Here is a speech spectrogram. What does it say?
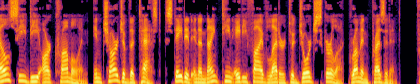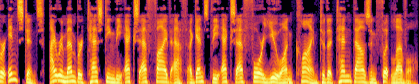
LCDR Crommelin, in charge of the test, stated in a 1985 letter to George Skurla, Grumman president, "...for instance, I remember testing the XF-5F against the XF-4U on climb to the 10,000-foot level.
